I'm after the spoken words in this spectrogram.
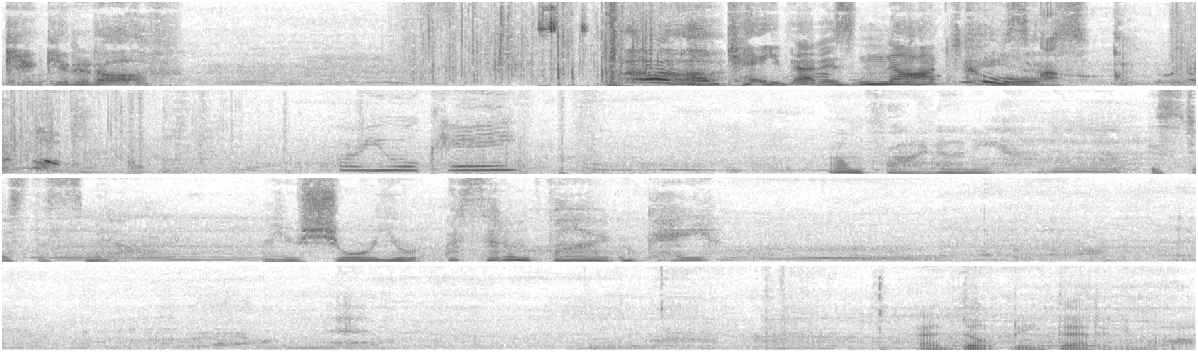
Can't get it off. Ah. Okay, that is not cool. Are you okay? I'm fine, honey. It's just the smell. Are you sure you're. I said I'm fine, okay? I don't need that anymore.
